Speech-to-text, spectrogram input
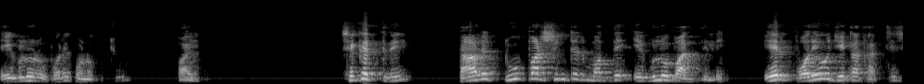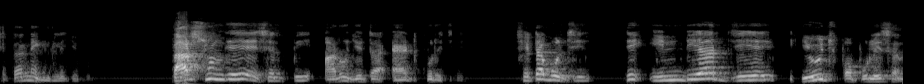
এগুলোর উপরে কোনো কিছু হয়নি। সেক্ষেত্রে তাহলে টু পার্সেন্টের মধ্যে এগুলো বাদ দিলে এর পরেও যেটা থাকছে সেটা নেগলিজেবল তার সঙ্গে এসএনপি আরও যেটা অ্যাড করেছে, সেটা বলছি যে ইন্ডিয়ার যে হিউজ পপুলেশন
